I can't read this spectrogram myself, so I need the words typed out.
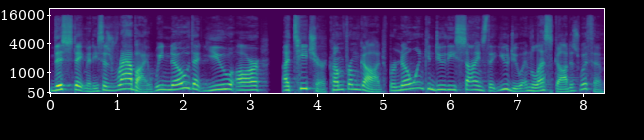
this statement. He says, Rabbi, we know that you are a teacher come from God, for no one can do these signs that you do unless God is with him.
